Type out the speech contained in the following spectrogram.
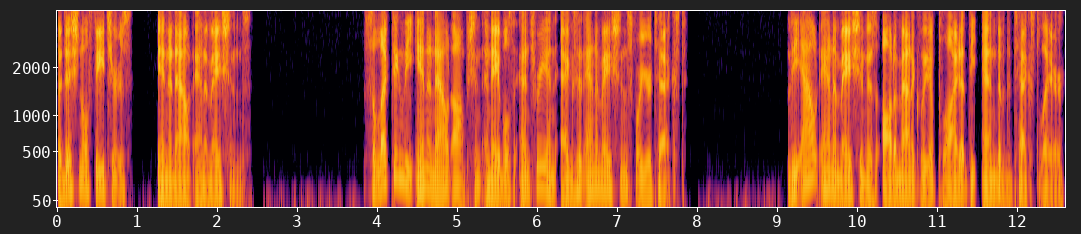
Additional features, in and out animations. Selecting the in and out option enables entry and exit animations for your text. The out animation is automatically applied at the end of the text layer,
